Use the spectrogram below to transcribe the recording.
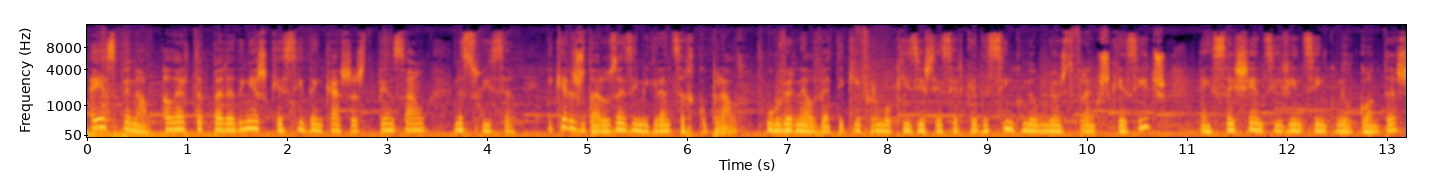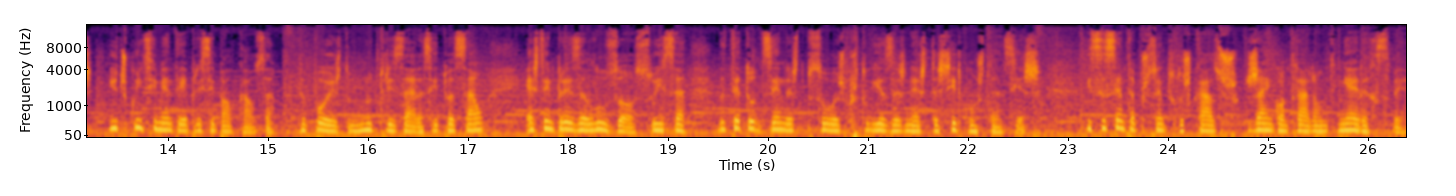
A SPNAU alerta para dinheiro esquecido em caixas de pensão na Suíça e quer ajudar os ex-imigrantes a recuperá-lo. O governo helvético informou que existem cerca de 5 mil milhões de francos esquecidos em 625 mil contas e o desconhecimento é a principal causa. Depois de monitorizar a situação, esta empresa luso-suíça detectou dezenas de pessoas portuguesas nestas circunstâncias e 60% dos casos já encontraram dinheiro a receber.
